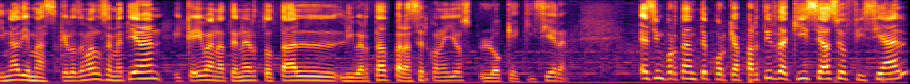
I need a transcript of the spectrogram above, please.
y nadie más, que los demás no se metieran y que iban a tener total libertad para hacer con ellos lo que quisieran. Es importante porque a partir de aquí se hace oficial,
